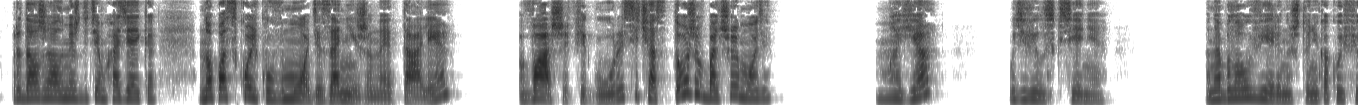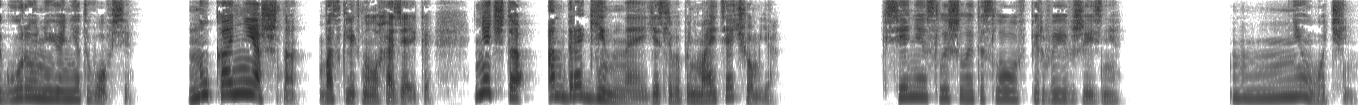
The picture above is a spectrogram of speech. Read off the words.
— продолжала между тем хозяйка, «но поскольку в моде заниженная талия, ваша фигура сейчас тоже в большой моде». «Моя?» — удивилась Ксения. Она была уверена, что никакой фигуры у нее нет вовсе. «Ну, конечно!» — воскликнула хозяйка. «Нечто андрогинное, если вы понимаете, о чем я». Ксения слышала это слово впервые в жизни. «Не очень».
